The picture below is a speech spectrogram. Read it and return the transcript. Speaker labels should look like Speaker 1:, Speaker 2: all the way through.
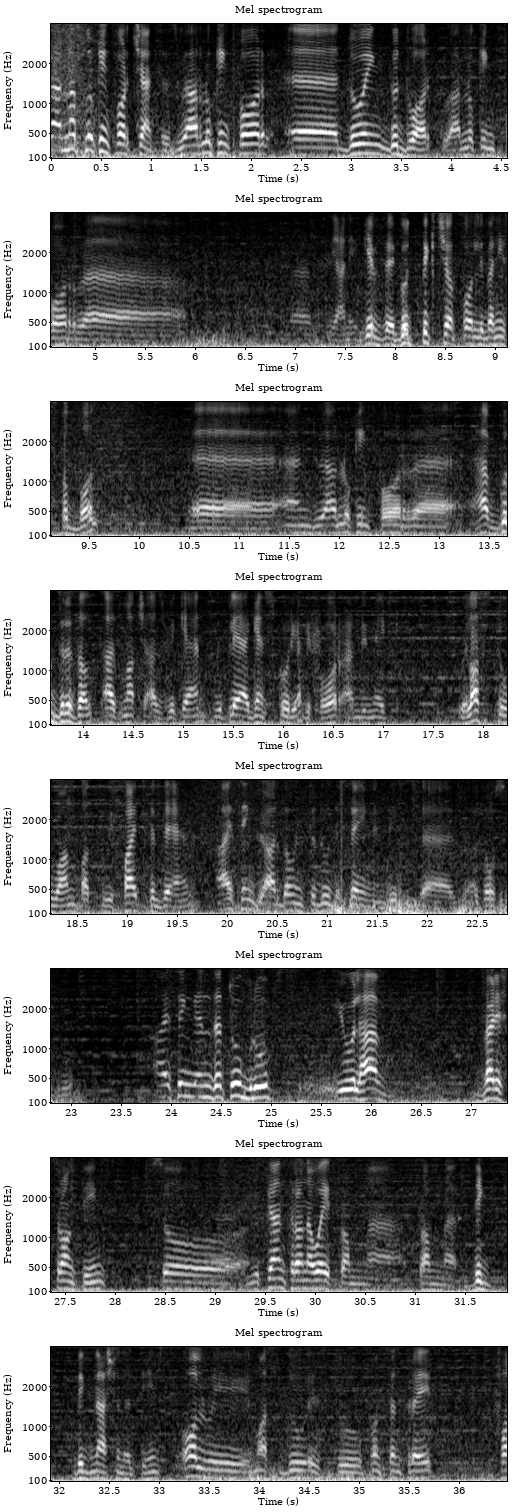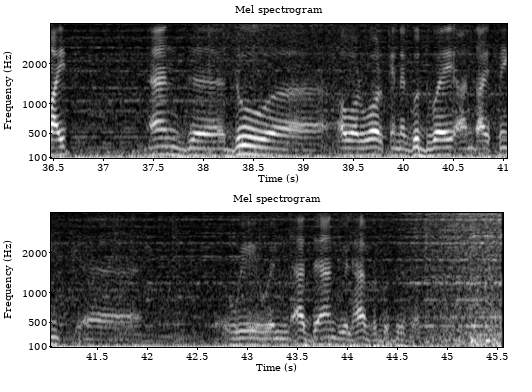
Speaker 1: We are not looking for chances. We are looking for uh, doing good work. We are looking for uh, uh, يعني give a good picture for Lebanese football. Uh, and we are looking for uh, have good result as much as we can. We play against Korea before and we make we lost 2-1 but we fight till the end. I think we are going to do the same in this uh, those groups. I think in the two groups you will have very strong teams, so you can't run away from uh, from uh, big big national teams. All we must do is to concentrate, fight, and uh, do uh, our work in a good way. And I think uh, we will at the end we'll have a good result.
